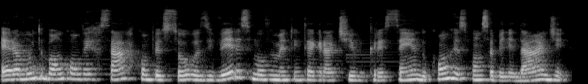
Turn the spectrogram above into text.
era muito bom conversar com pessoas e ver esse movimento integrativo crescendo com responsabilidade,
